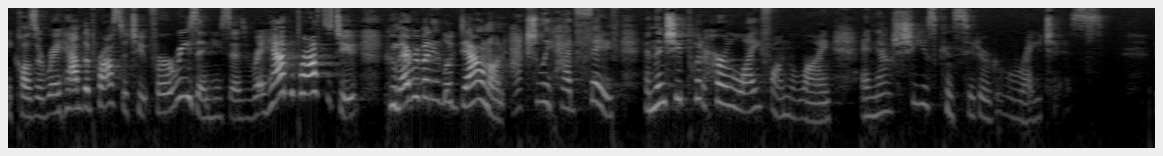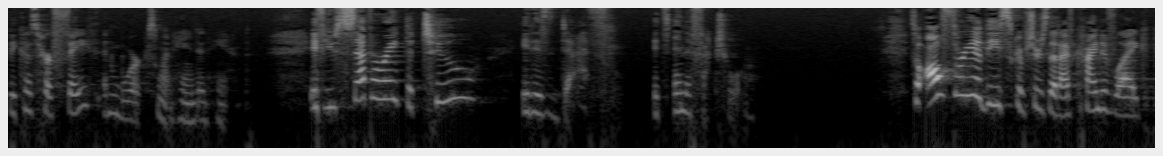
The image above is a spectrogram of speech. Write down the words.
He calls her Rahab the prostitute for a reason. He says, Rahab the prostitute, whom everybody looked down on, actually had faith, and then she put her life on the line, and now she is considered righteous because her faith and works went hand in hand. If you separate the two, it is death. It's ineffectual. So all three of these scriptures that I've kind of like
